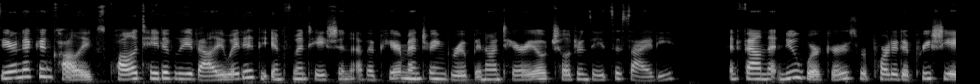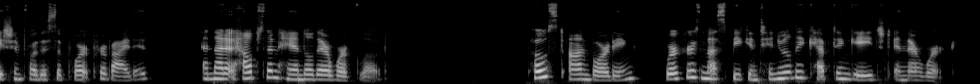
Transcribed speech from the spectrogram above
Ciernik and colleagues qualitatively evaluated the implementation of a peer mentoring group in Ontario Children's Aid Society and found that new workers reported appreciation for the support provided and that it helps them handle their workload. Post onboarding, workers must be continually kept engaged in their work.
